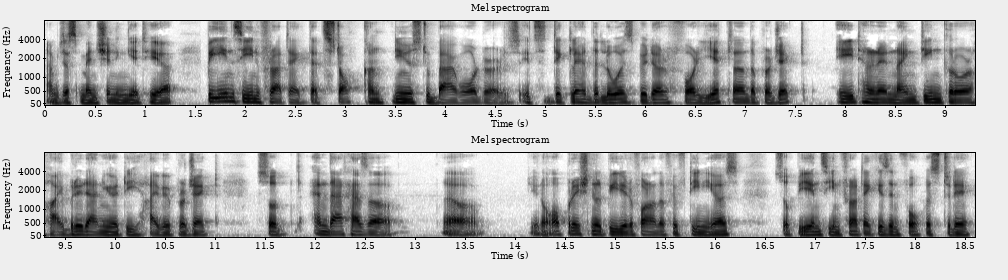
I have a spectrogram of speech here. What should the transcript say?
I'm just mentioning it here. PNC Infratech, that stock continues to bag orders. It's declared the lowest bidder for yet another project, 819 crore hybrid annuity highway project. So, and that has a, a you know operational period for another 15 years. So PNC Infratech is in focus today.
